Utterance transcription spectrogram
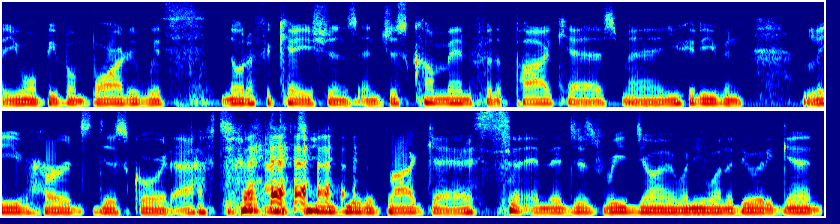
you won't be bombarded with notifications and just come in for the podcast, man. You could even leave Herd's Discord after after you do the podcast and then just rejoin when you want to do it again.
